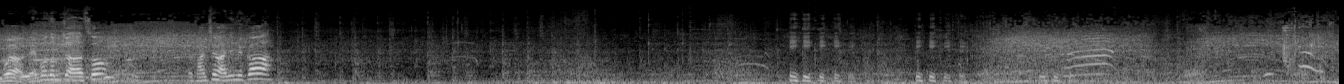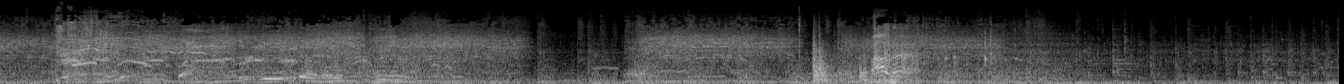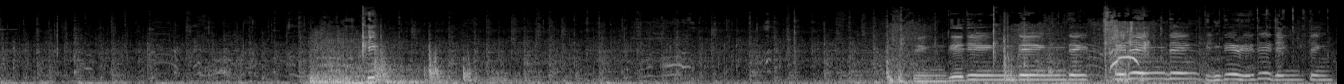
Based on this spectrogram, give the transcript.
뭐야 네 번 넘지 않았어? 반칙 아닙니까? 빠세 픽 띵디딩딩딩 띵디딩딩 띵디디딩딩.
